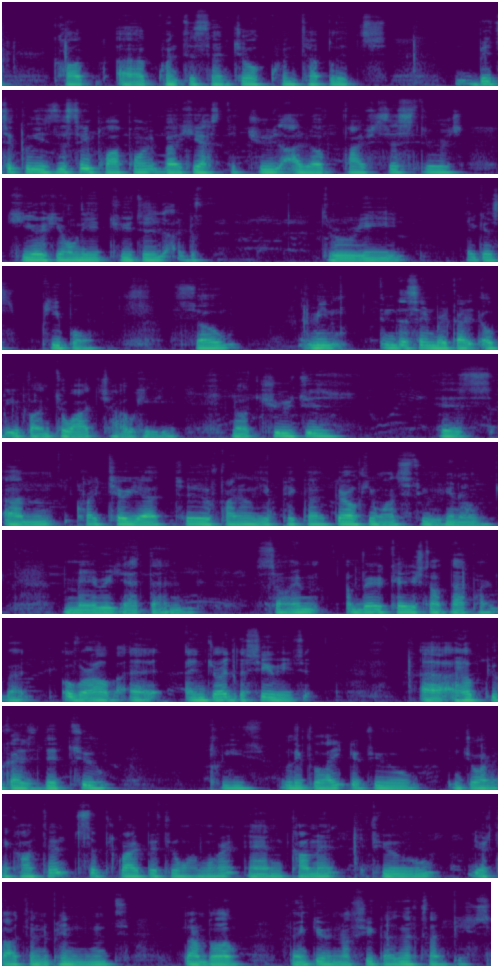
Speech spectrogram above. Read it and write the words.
called uh, quintessential quintuplets. Basically, it's the same plot point, but he has to choose out of five sisters. Here, he only chooses out of three, I guess, people. So, I mean, in the same regard, it'll be fun to watch how he, you know, chooses his um criteria to finally pick a girl he wants to, you know, marry at the end. So I'm I'm very curious on that part, but overall, I, I enjoyed the series. Uh, I hope you guys did too. Please leave a like if you enjoy my content, subscribe if you want more, and comment if you your thoughts and opinions down below. Thank you, and I'll see you guys next time. Peace.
